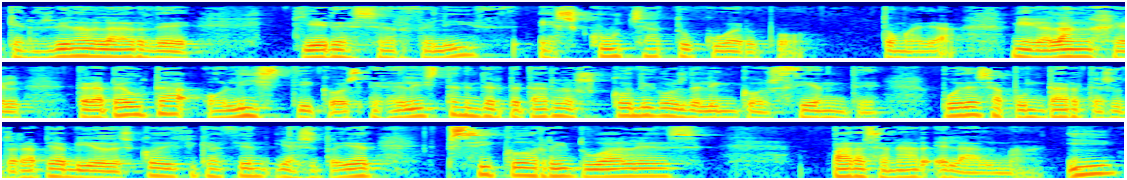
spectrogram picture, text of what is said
que nos viene a hablar de ¿quieres ser feliz? Escucha tu cuerpo. Toma ya. Miguel Ángel, terapeuta holístico, especialista en interpretar los códigos del inconsciente. Puedes apuntarte a su terapia biodescodificación y a su taller psicorrituales para sanar el alma. Y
